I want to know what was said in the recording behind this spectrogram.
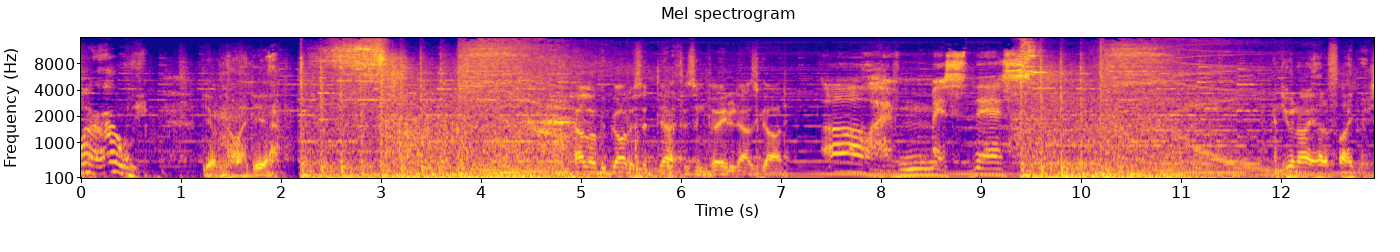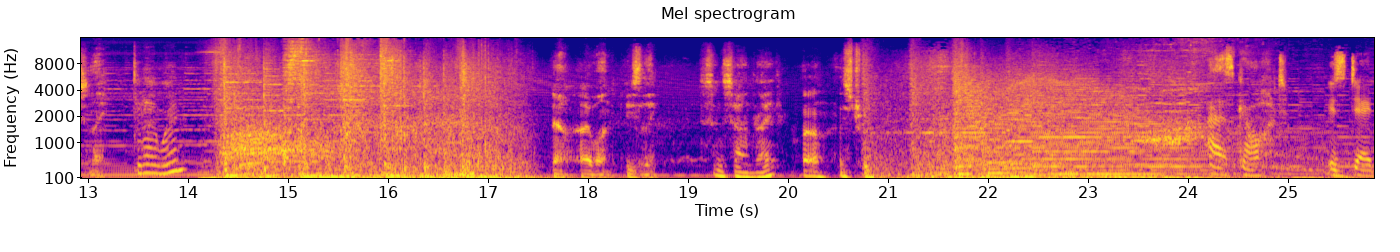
Where are we? You have no idea. Hela, the goddess of death, has invaded Asgard. Oh, I've missed this. And you and I had a fight recently. Did I win? No, I won, easily. Doesn't sound right. Well, it's true. Asgard is dead.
